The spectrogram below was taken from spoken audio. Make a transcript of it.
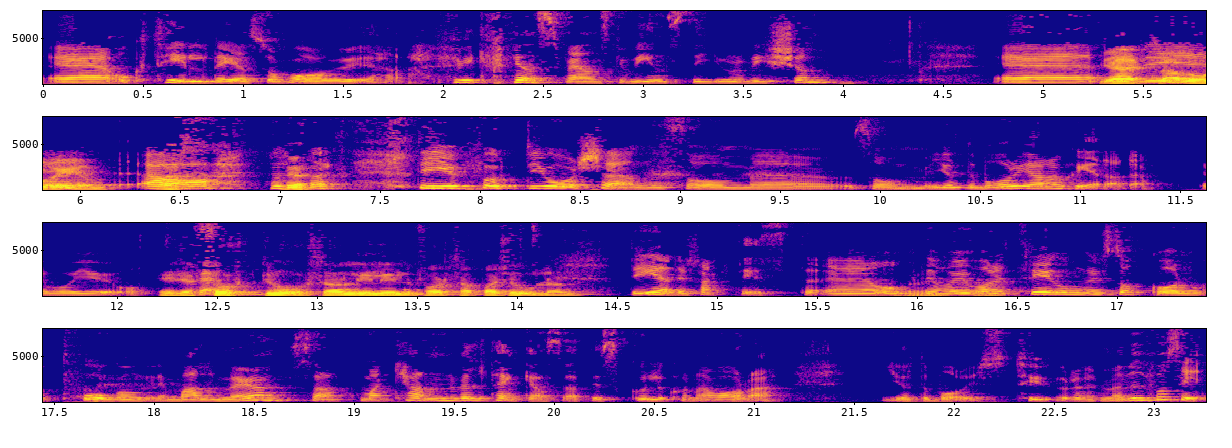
Eh, och till det så har vi, fick vi en svensk vinst i Eurovision. Eh, Jäklar Loreen. Ja. det är ju 40 år sedan som, eh, som Göteborg arrangerade. Det var ju 85. Är det 40 år sedan Lill Lindfors tappade kjolen? Det är det faktiskt. Eh, och det har ju varit tre gånger i Stockholm, två gånger i Malmö. Så att man kan väl tänka sig att det skulle kunna vara Göteborgs tur. Men vi får se.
